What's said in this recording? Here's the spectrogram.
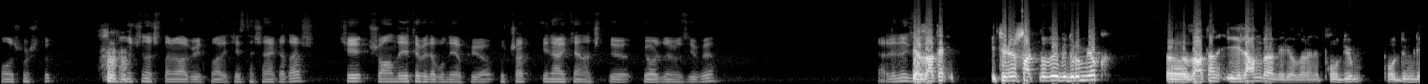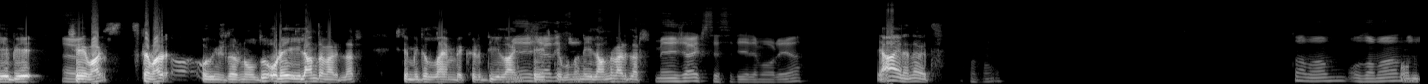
konuşmuştuk. Onun için açıklamıyorlar büyük ihtimalle kesinleşene kadar. Ki şu anda YTB de bunu yapıyor. Uçak inerken açıklıyor gördüğümüz gibi. Yani Ya gibi zaten İTÜ'nün sakladığı bir durum yok. Ee, zaten ilan da veriyorlar. Hani Podium Podium diye bir evet, şey var. Site var oyuncuların olduğu. Oraya ilan da verdiler. İşte middle linebacker, D-line, safety bunların ilanını verdiler. menajerlik sitesi diyelim oraya. Ya aynen evet. Hı hı. Tamam o zaman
